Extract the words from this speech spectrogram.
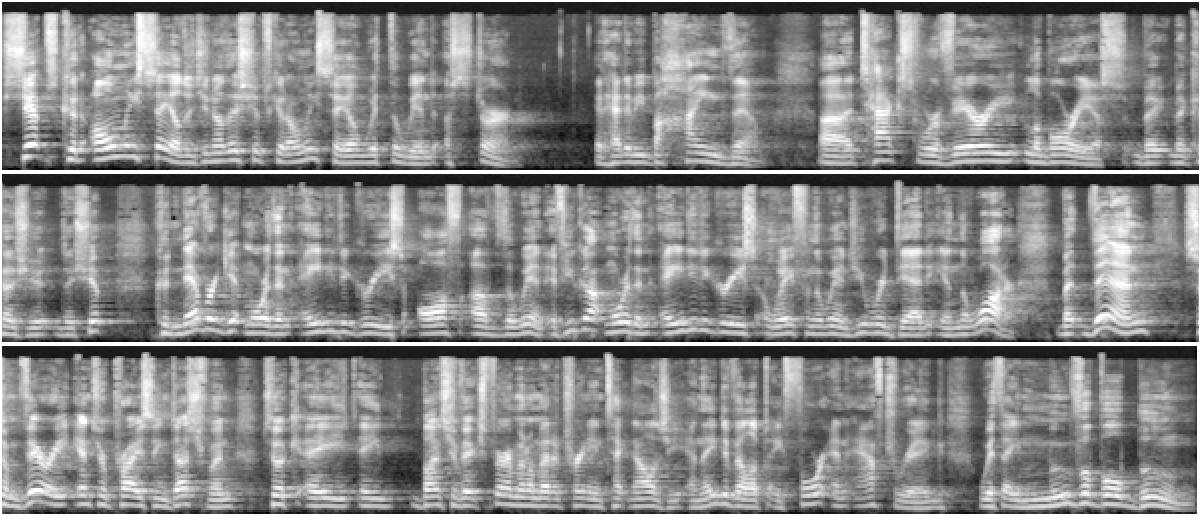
ships could only sail, did you know this? Ships could only sail with the wind astern, it had to be behind them uh, tacks were very laborious because you, the ship could never get more than 80 degrees off of the wind. If you got more than 80 degrees away from the wind, you were dead in the water. But then some very enterprising Dutchmen took a, a bunch of experimental Mediterranean technology and they developed a fore and aft rig with a movable boom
